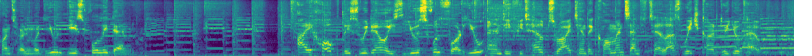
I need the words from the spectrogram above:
control module is fully damaged. I hope this video is useful for you and if it helps write in the comments and tell us which car do you have.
